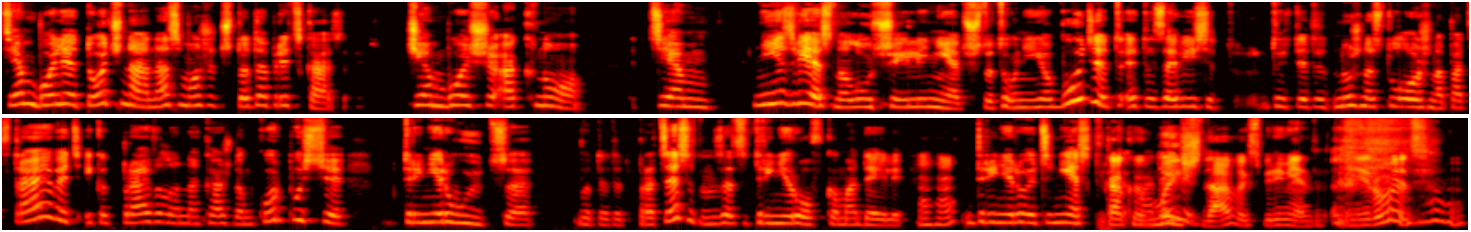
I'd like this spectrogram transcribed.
тем более точно она сможет что-то предсказывать. Чем больше окно, тем неизвестно лучше или нет, что-то у нее будет. Это зависит, то есть это нужно сложно подстраивать, и, как правило, на каждом корпусе тренируются вот этот процесс, это называется тренировка модели. Мгм. Тренируется несколько Как моделей. мышь, да, в экспериментах тренирует.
